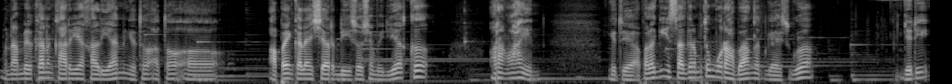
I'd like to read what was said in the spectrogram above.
menampilkan karya kalian gitu atau uh, apa yang kalian share di sosial media ke orang lain gitu ya. Apalagi Instagram itu murah banget guys. Gue jadi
